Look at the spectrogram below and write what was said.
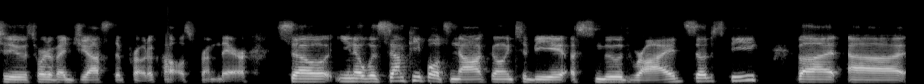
to sort of adjust the protocols from there. So, you know, with some people, it's not going to be a smooth ride, so to speak. But uh,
